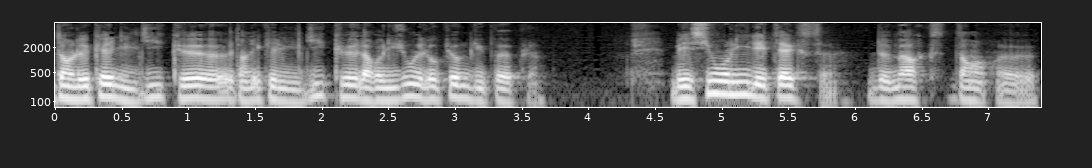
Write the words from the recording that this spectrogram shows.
dans, lequel il dit que, dans lesquels il dit que la religion est l'opium du peuple. Mais si on lit les textes de Marx dans euh,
